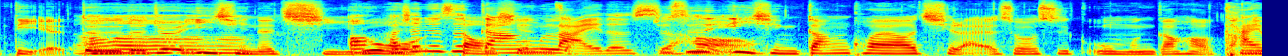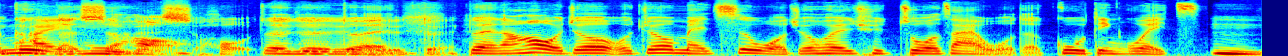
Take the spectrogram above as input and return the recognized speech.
叠，对对对，就是疫情的起落，好像就是刚来的时候，就是疫情刚快要起来的时候，是我们刚好开幕的时候，对对对对对对。然后我就我就每次我就会去坐在我的固定位置，嗯，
